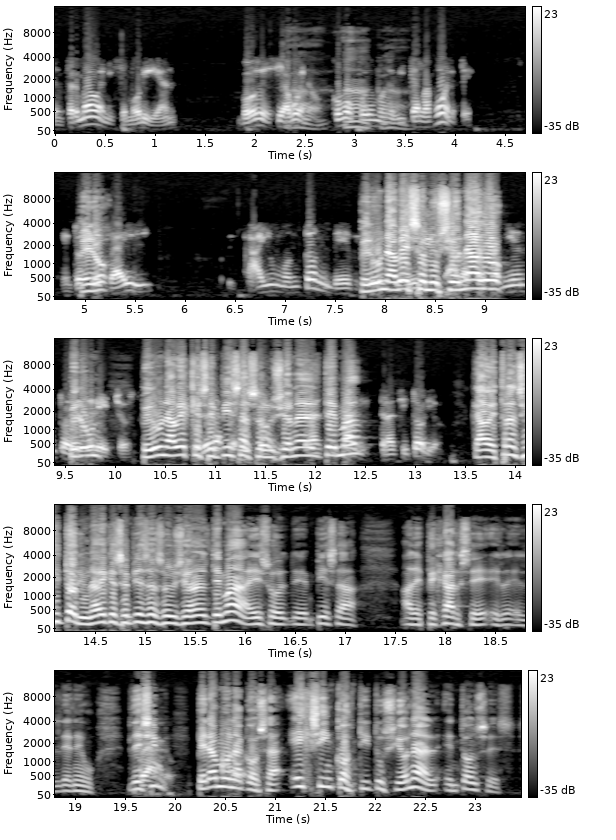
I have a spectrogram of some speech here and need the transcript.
se enfermaban y se morían, vos decías, ah, bueno, ¿cómo ah, podemos evitar la muerte? Entonces ahí hay un montón de... Pero una vez solucionado, pero, pero una vez que se empieza a solucionar el tema... Transitorio. Cada vez transitorio, una vez que se empieza a solucionar el tema, eso empieza a despejarse el, DNU. esperamos una cosa, ¿es inconstitucional entonces?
